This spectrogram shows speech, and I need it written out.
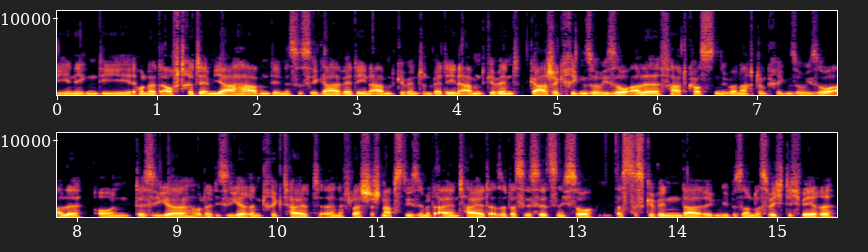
diejenigen, die 100 Auftritte im Jahr haben, denen ist es egal, wer den Abend gewinnt und wer den Abend gewinnt. Gage kriegen sowieso alle, Fahrtkosten, Übernachtung kriegen sowieso alle und der Sieger oder die Siegerin kriegt halt eine Flasche Schnaps, die sie mit allen teilt. Also das ist jetzt nicht so, dass das Gewinnen da irgendwie besonders wichtig wäre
